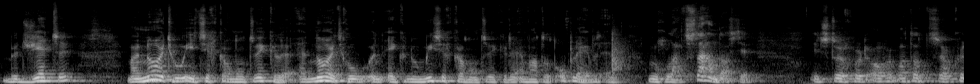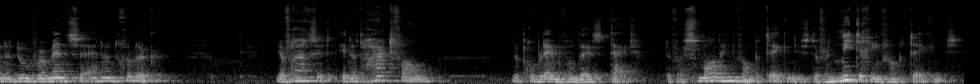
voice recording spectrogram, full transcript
budgetten, maar nooit hoe iets zich kan ontwikkelen en nooit hoe een economie zich kan ontwikkelen en wat dat oplevert. En nog laat staan dat je iets terug hoort over wat dat zou kunnen doen voor mensen en hun geluk. Je vraag zit in het hart van de problemen van deze tijd. De versmalling van betekenis, de vernietiging van betekenis.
